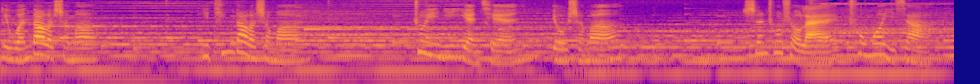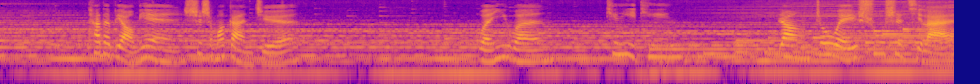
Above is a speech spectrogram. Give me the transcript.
你闻到了什么？你听到了什么？注意你眼前有什么，伸出手来触摸一下，它的表面是什么感觉？闻一闻，听一听，让周围舒适起来。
